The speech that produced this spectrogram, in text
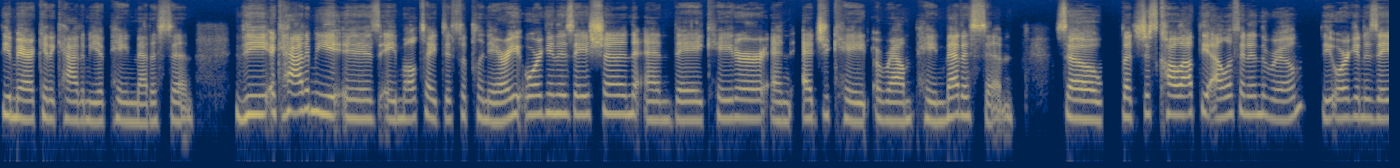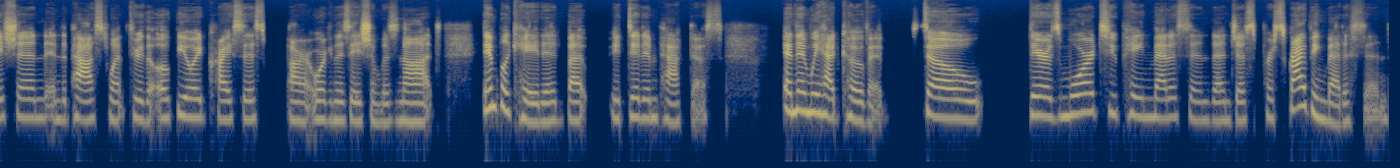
the American Academy of Pain Medicine. The Academy is a multidisciplinary organization and they cater and educate around pain medicine. So let's just call out the elephant in the room. The organization in the past went through the opioid crisis. Our organization was not implicated, but it did impact us. And then we had COVID. So there's more to pain medicine than just prescribing medicine.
